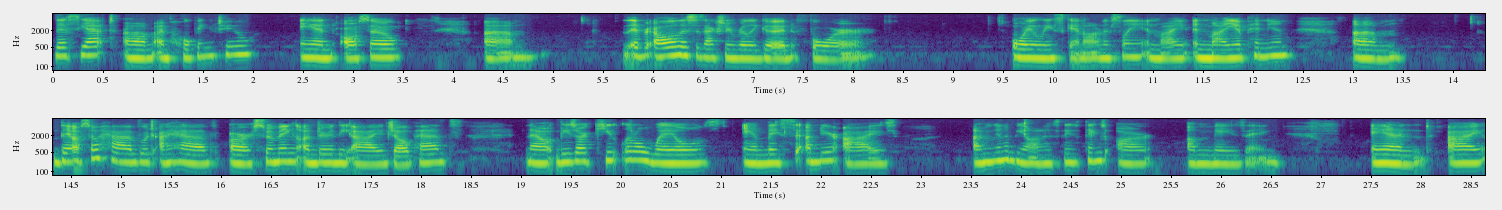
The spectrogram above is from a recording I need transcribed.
this yet. Um, I'm hoping to. And also, um, all of this is actually really good for oily skin honestly in my in my opinion um they also have which i have are swimming under the eye gel pads. Now these are cute little whales and they sit under your eyes. I'm gonna be honest these things are amazing. And i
